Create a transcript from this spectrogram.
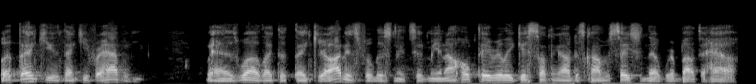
Well, thank you. Thank you for having me. And as well, I'd like to thank your audience for listening to me, and I hope they really get something out of this conversation that we're about to have.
